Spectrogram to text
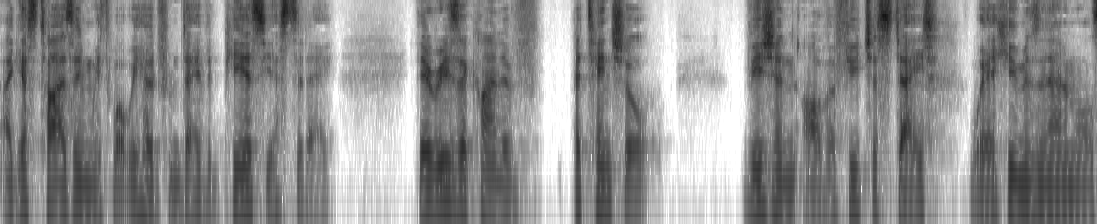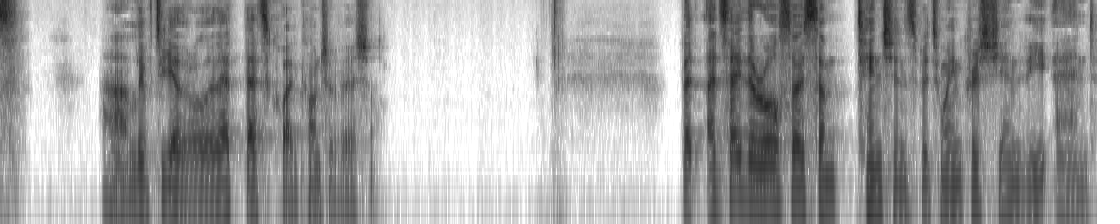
I guess ties in with what we heard from David Pearce yesterday, there is a kind of potential vision of a future state where humans and animals uh, live together, although that, that's quite controversial. But I'd say there are also some tensions between Christianity and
